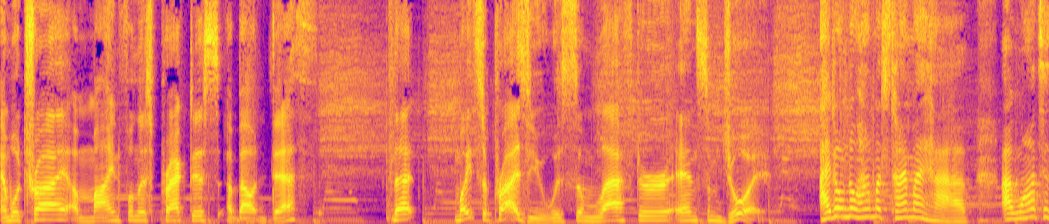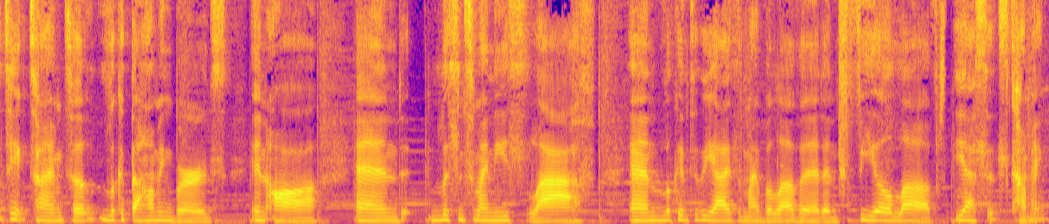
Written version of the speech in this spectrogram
And we'll try a mindfulness practice about death that might surprise you with some laughter and some joy. I don't know how much time I have. I want to take time to look at the hummingbirds in awe and listen to my niece laugh and look into the eyes of my beloved and feel loved. Yes, it's coming.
